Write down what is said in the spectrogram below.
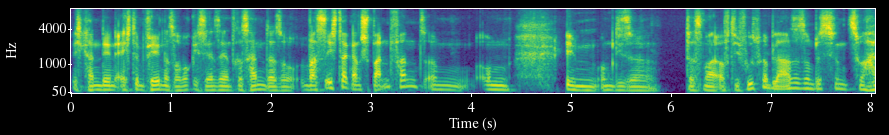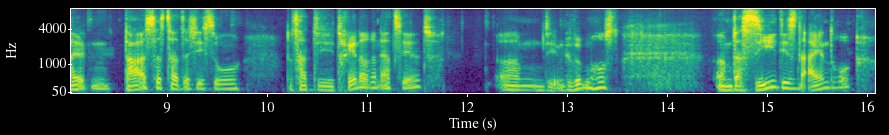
ich kann den echt empfehlen, das war wirklich sehr, sehr interessant. Also was ich da ganz spannend fand, um, um, im, um diese, das mal auf die Fußballblase so ein bisschen zu halten, da ist das tatsächlich so, das hat die Trainerin erzählt, ähm, die im Gewippenhorst, ähm, dass sie diesen Eindruck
